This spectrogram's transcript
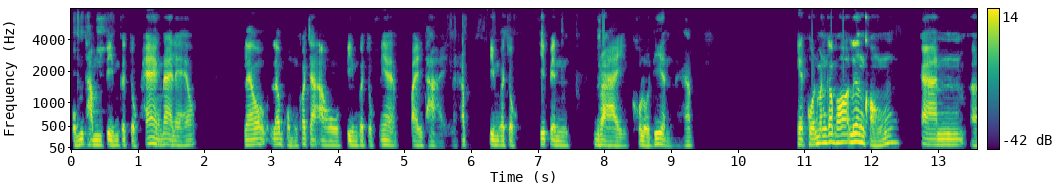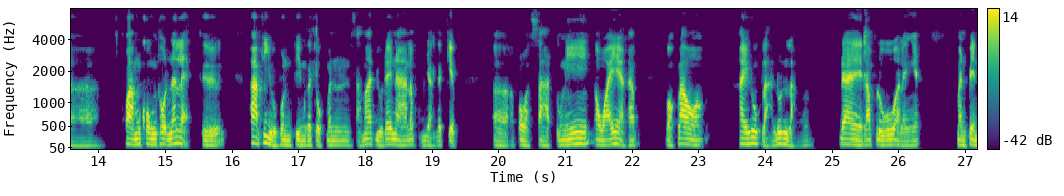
ผมทำฟิล์มกระจกแห้งได้แล้ว แล้วแล้วผมก็จะเอาฟิล์มกระจกเนี่ยไปถ่ายนะครับ ฟิล์มกระจกที่เป็น dry collodion นะครับ เหตุผลมันก็เพราะเรื่องของการเอ ความคงทนนั่นแหละ คือภาพที่อยู่บนฟิล์มกระจกมันสามารถอยู่ได้นาน แล้วผมอยากจะเก็บประวัติศาสตร์ตรงนี้เอาไว้อะครับ บอกเล่าให้ลูกหลานรุ่นหลังได้รับรู้อะไรเงี้ยมันเป็น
